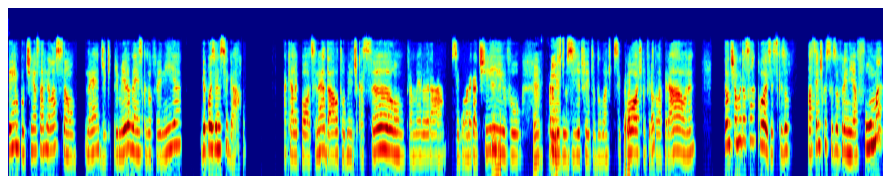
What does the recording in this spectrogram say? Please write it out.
tempo tinha essa relação, né, de que primeiro vem a esquizofrenia, depois vem o cigarro aquela hipótese né, da automedicação para melhorar o sintoma negativo, uhum. para reduzir o efeito do antipsicótico, efeito colateral, né? Então tinha muita essa coisa, esquizo... paciente com esquizofrenia fuma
